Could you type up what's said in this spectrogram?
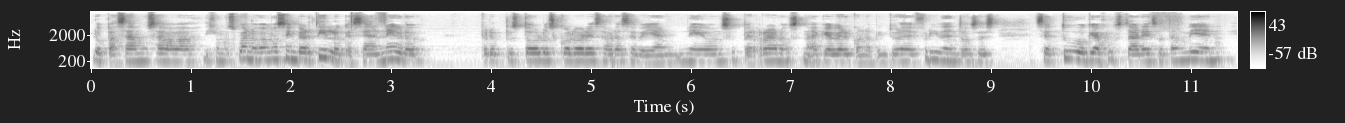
lo pasamos a, dijimos, bueno, vamos a invertir lo que sea negro, pero pues todos los colores ahora se veían neón súper raros, nada que ver con la pintura de Frida, entonces se tuvo que ajustar eso también.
